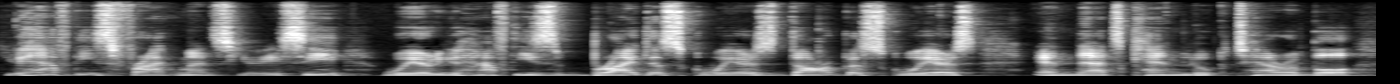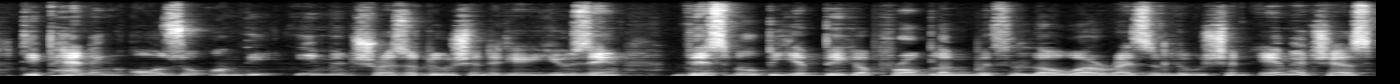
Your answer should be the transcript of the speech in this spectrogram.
you have these fragments here. You see where you have these brighter squares, darker squares, and that can look terrible. Depending also on the image resolution that you're using, this will be a bigger problem with lower resolution images.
